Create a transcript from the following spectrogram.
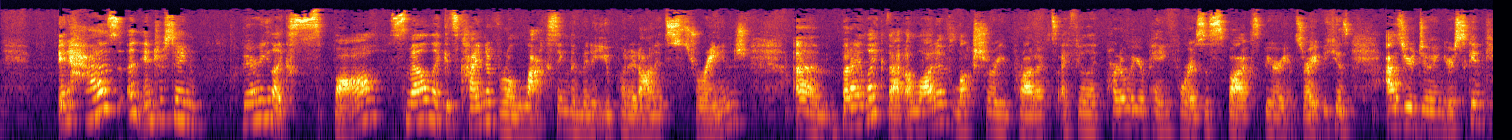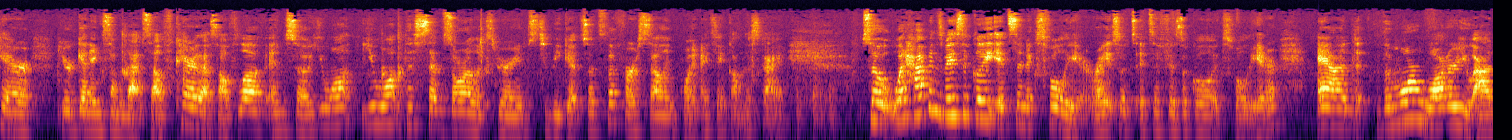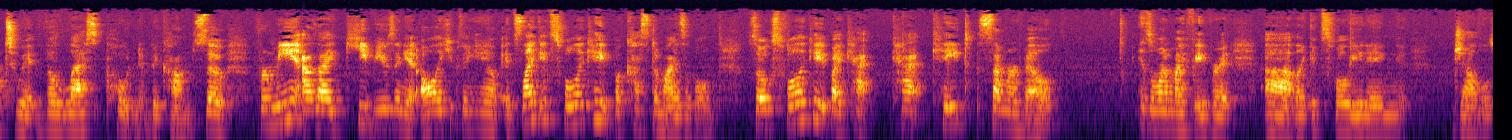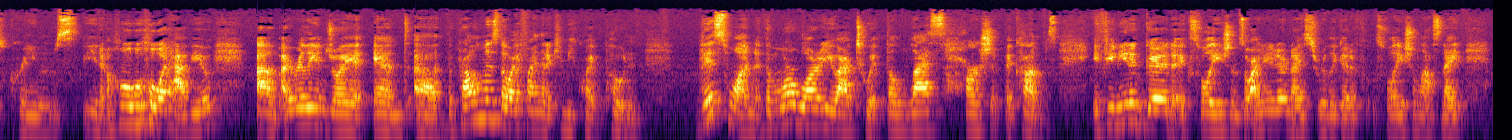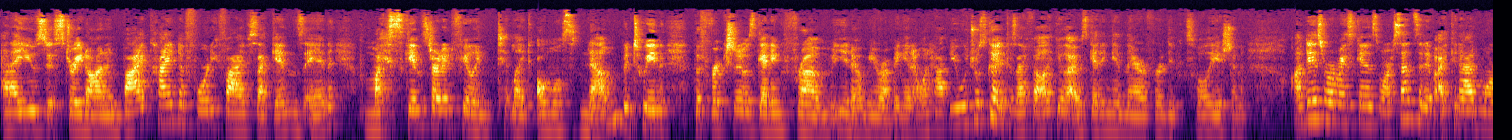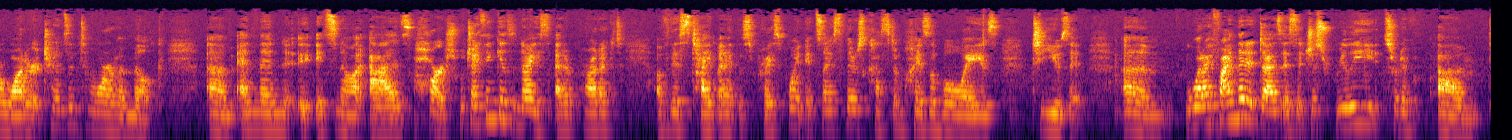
it has an interesting very like spa smell. Like it's kind of relaxing the minute you put it on. It's strange. Um, but I like that. A lot of luxury products, I feel like part of what you're paying for is a spa experience, right? Because as you're doing your skincare, you're getting some of that self-care, that self-love, and so you want you want the sensorial experience to be good. So it's the first selling point, I think, on this guy. So what happens basically, it's an exfoliator, right? So it's, it's a physical exfoliator. And the more water you add to it, the less potent it becomes. So for me, as I keep using it, all I keep thinking of, it's like ExfoliKate but customizable. So ExfoliKate by Kat, Kat, Kate Somerville is one of my favorite uh, like exfoliating gels, creams, you know, what have you. Um, I really enjoy it. And uh, the problem is though, I find that it can be quite potent. This one, the more water you add to it, the less harsh it becomes. If you need a good exfoliation, so I needed a nice, really good exfoliation last night, and I used it straight on, and by kind of 45 seconds in, my skin started feeling like almost numb between the friction it was getting from, you know, me rubbing it and what have you, which was good because I felt like I was getting in there for a deep exfoliation. On days where my skin is more sensitive, I can add more water. It turns into more of a milk. Um, and then it's not as harsh, which I think is nice at a product of this type and at this price point. It's nice there's customizable ways to use it. Um, what I find that it does is it just really sort of um,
